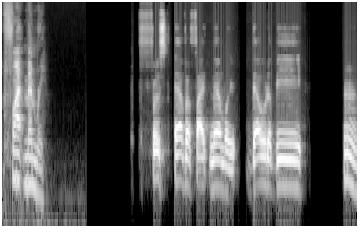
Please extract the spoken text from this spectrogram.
fight memory? First ever fight memory. That would be, hmm,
